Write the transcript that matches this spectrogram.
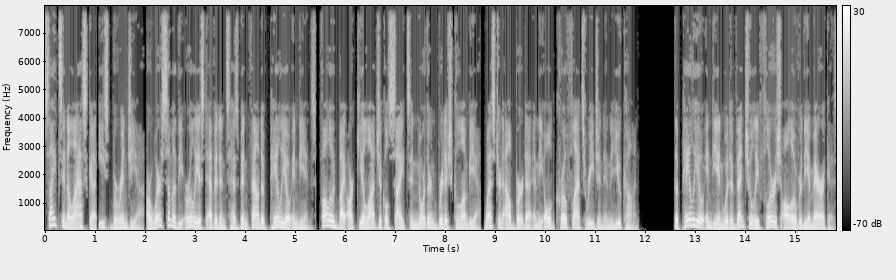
Sites in Alaska East Beringia are where some of the earliest evidence has been found of Paleo-Indians, followed by archaeological sites in northern British Columbia, western Alberta and the Old Crow Flats region in the Yukon. The Paleo-Indian would eventually flourish all over the Americas.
